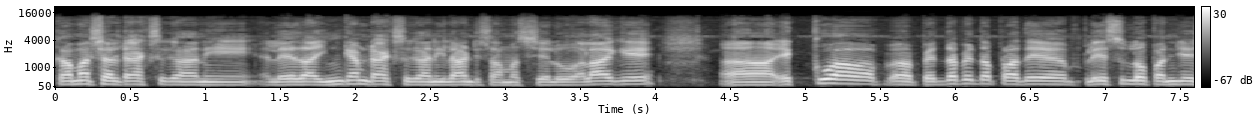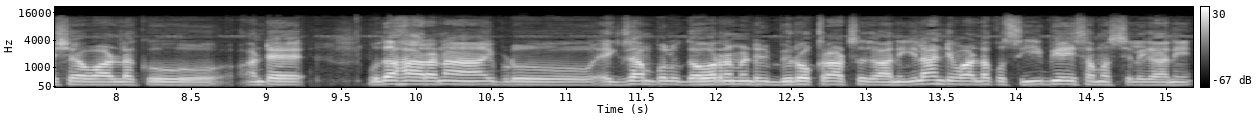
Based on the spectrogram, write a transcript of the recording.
కమర్షియల్ ట్యాక్స్ కానీ లేదా ఇన్కమ్ ట్యాక్స్ కానీ ఇలాంటి సమస్యలు. అలాగే ఎక్కువ పెద్ద పెద్ద ప్రదే ప్లేసుల్లో పనిచేసే వాళ్ళకు అంటే ఉదాహరణ ఇప్పుడు ఎగ్జాంపుల్ గవర్నమెంట్ బ్యూరోక్రాట్స్ కానీ ఇలాంటి వాళ్ళకు సిబిఐ సమస్యలు కానీ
